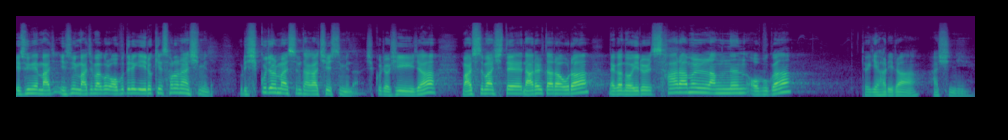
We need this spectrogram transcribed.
예수님의 마, 예수님 마지막을 어부들에게 이렇게 선언하십니다. 우리 19절 말씀 다 같이 읽습니다. 19절 시작. 말씀하시되 나를 따라오라 내가 너희를 사람을 낚는 어부가 되게 하리라 하시니.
